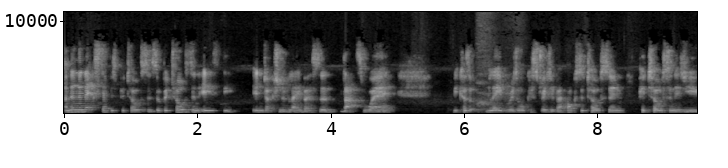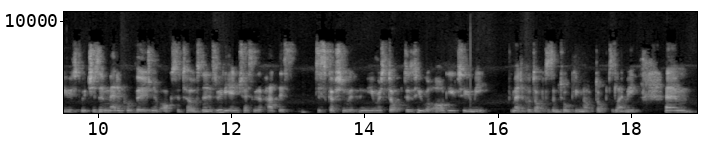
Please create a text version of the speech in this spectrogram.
and then the next step is pitocin. So pitocin is the induction of labour. So that's where, because labour is orchestrated by oxytocin, pitocin is used, which is a medical version of oxytocin. And it's really interesting. I've had this discussion with numerous doctors who will argue to me. Medical doctors, I'm talking, not doctors like me, um,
